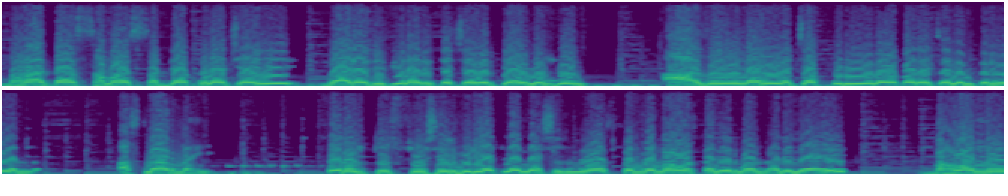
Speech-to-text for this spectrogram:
मराठा समाज सध्या कुणाच्याही गाड्या देतील आणि त्याच्यावरती अवलंबून आजही नाही याच्या पूर्वी नव्हता याच्यानंतर असणार नाही. परंतु सोशल मीडियातल्या मेसेजमुळे संभ्रम अवस्था निर्माण झालेली आहे. भावांनो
